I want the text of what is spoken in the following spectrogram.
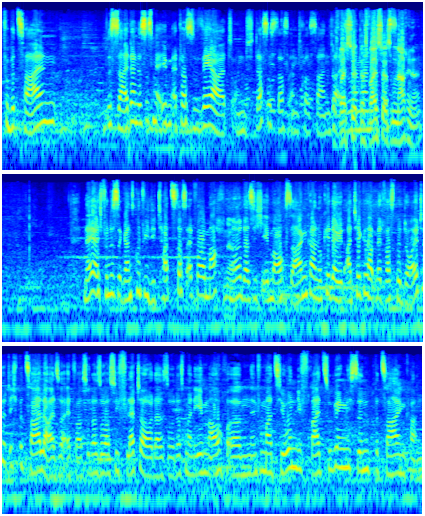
für bezahlen. Es sei denn, es ist mir eben etwas wert und das ist das Interessante. Das Also, weißt du, wenn das weißt du erst im Nachhinein. Naja, ich finde es ganz gut, wie die Taz das etwa macht, Ja. ne? dass ich eben auch sagen kann, okay, der Artikel hat mir etwas bedeutet, ich bezahle also etwas oder sowas wie Flatter oder so, dass man eben auch ähm, Informationen, die frei zugänglich sind, bezahlen kann.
